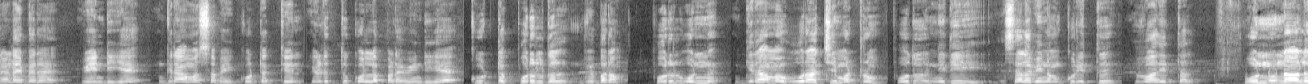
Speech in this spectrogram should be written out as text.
நடைபெற வேண்டிய கிராம சபை கூட்டத்தில் எடுத்து கொள்ளப்பட வேண்டிய கூட்ட பொருள்கள் விபரம். பொருள் ஒன்று கிராம ஊராட்சி மற்றும் பொது நிதி செலவினம் குறித்து விவாதித்தல். ஒன்று நாலு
